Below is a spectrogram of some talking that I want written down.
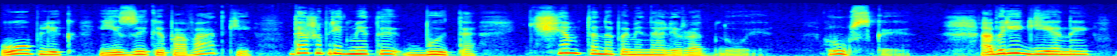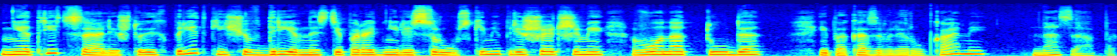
облик, язык и повадки, даже предметы быта чем-то напоминали родное, русское. Аборигены не отрицали, что их предки еще в древности породнились с русскими, пришедшими вон оттуда, и показывали руками на запад.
